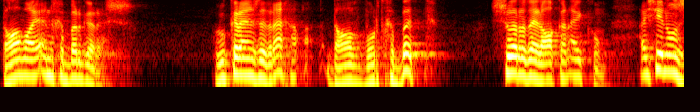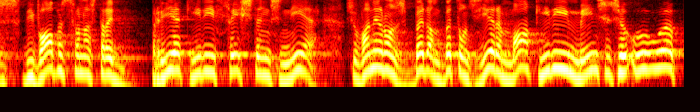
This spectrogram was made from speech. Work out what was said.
Daar waar hy ingeburger is. Hoe kry ons dit reg? Daar word gebid. sodat hy daar kan uitkom. Hy sê ons die wapens van ons stryd breek hierdie vestings neer. So wanneer ons bid, dan bid ons Here, maak hierdie mense se oë oop.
